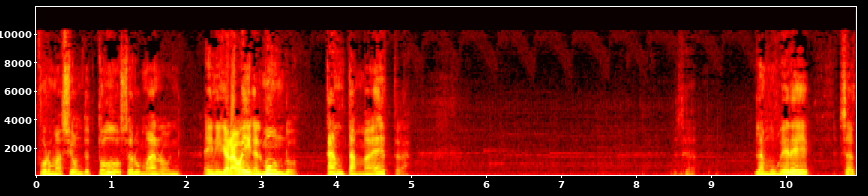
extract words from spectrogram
formación de todo ser humano en, Nicaragua y en el mundo, tantas maestras. las mujeres o sea,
